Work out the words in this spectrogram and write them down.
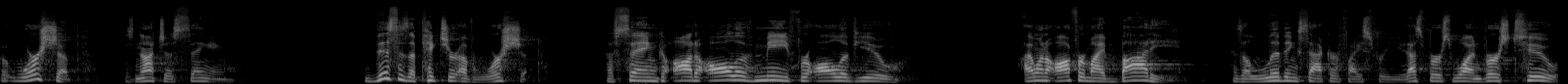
but worship is not just singing. This is a picture of worship, of saying, God, all of me for all of you. I want to offer my body as a living sacrifice for you. That's verse one. Verse two,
